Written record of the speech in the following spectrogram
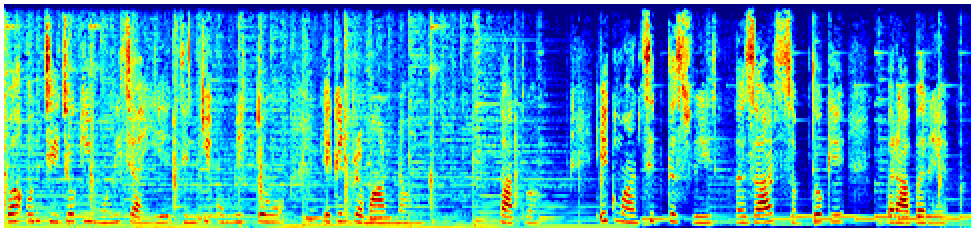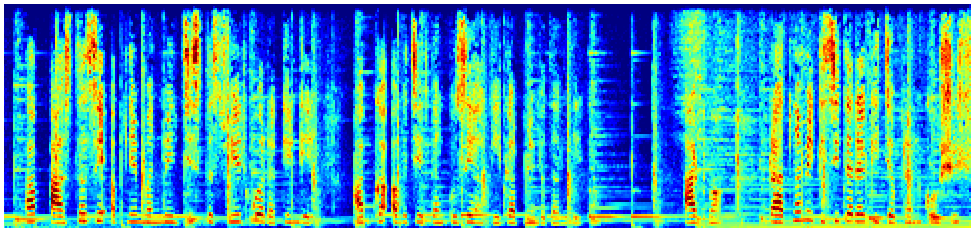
वह उन चीज़ों की होनी चाहिए जिनकी उम्मीद तो हो, लेकिन प्रमाण न हो। सातवां एक मानसिक तस्वीर हज़ार शब्दों के बराबर है। आप आस्था से अपने मन में जिस तस्वीर को रखेंगे, आपका अवचेतन उसे हकीकत में बदल देगा। आठवां, प्रार्थना में किसी तरह की जबरन कोशिश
